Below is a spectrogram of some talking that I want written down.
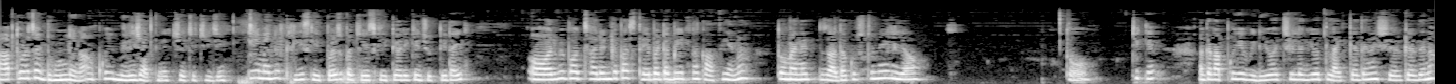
आप थोड़ा सा ढूंढ लेना आपको ये मिल जाती हैं अच्छी अच्छी चीज़ें। तो ये मैंने थ्री स्लीपर्स परचेज़ की थी और एक जुत्ती टाइप और भी बहुत सारे इनके पास थे बट अभी इतना काफ़ी है ना तो मैंने ज़्यादा कुछ तो नहीं लिया। तो ठीक है। अगर आपको ये वीडियो अच्छी लगी हो तो लाइक कर देना शेयर कर देना,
